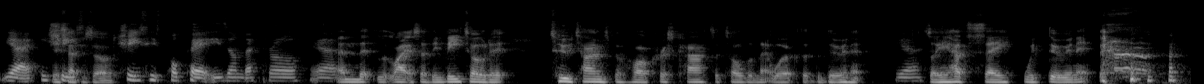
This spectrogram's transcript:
yeah. He, This she's episode, she's his puppet. He's on death row. Yeah, and that, like I said, they vetoed it two times before Chris Carter told the network that they're doing it. yeah, So he had to say, "We're doing it."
